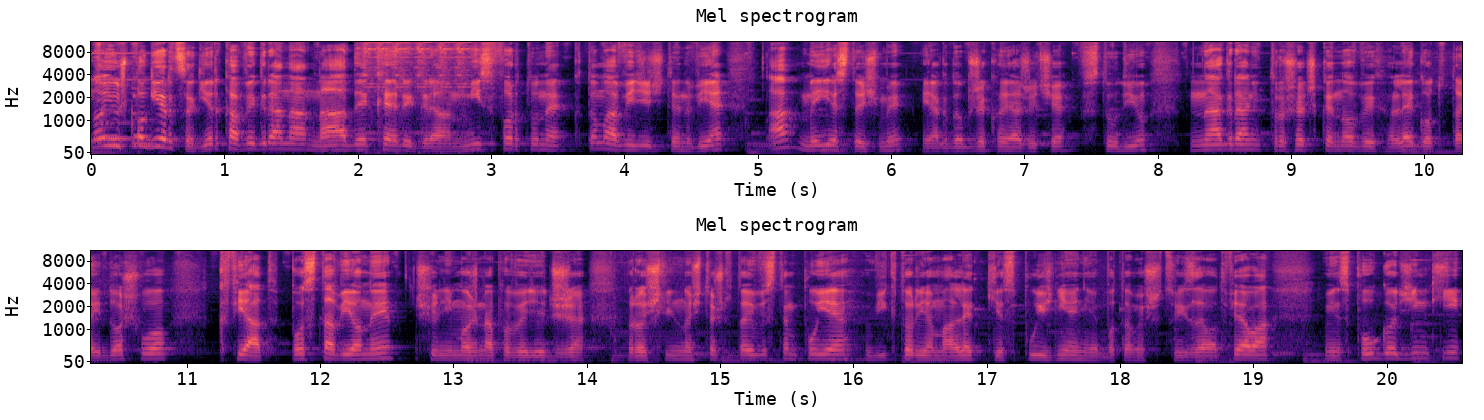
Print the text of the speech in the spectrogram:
No już po gierce. Gierka wygrana na Adekery gra Miss Fortune. Kto ma wiedzieć, ten wie. A my jesteśmy, jak dobrze kojarzycie, w studiu nagrań. Troszeczkę nowych Lego tutaj doszło. kwiat postawiony, czyli można powiedzieć, że roślinność też tutaj występuje. Wiktoria ma lekkie spóźnienie, bo tam jeszcze coś załatwiała, więc pół godzinki.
